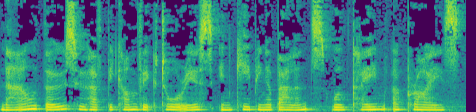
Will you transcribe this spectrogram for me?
Now, those who have become victorious in keeping a balance will claim a prize.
